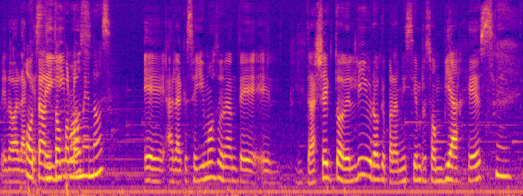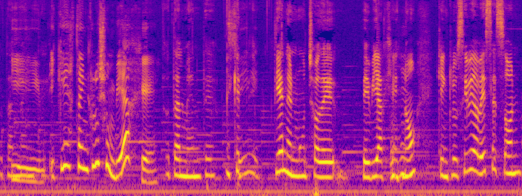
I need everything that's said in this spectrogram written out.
pero a la que seguimos, por lo menos. Eh, a la que seguimos durante el, trayecto del libro, que para mí siempre son viajes, y, y, que hasta incluye un viaje. Totalmente. Es que tienen mucho de, viajes, ¿no? Que inclusive a veces son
